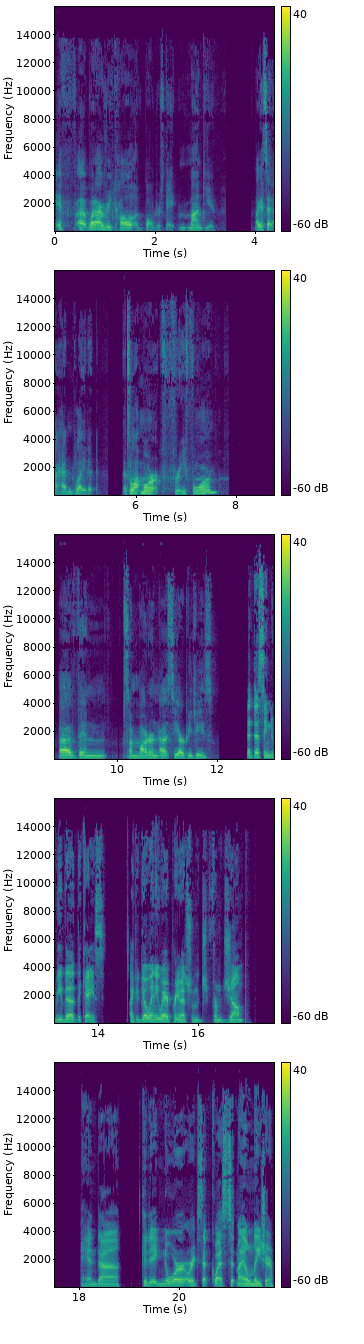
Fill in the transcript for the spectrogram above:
if uh, what I recall of Baldur's Gate, mind you, like I said, I hadn't played it. It's a lot more free form uh, than some modern uh, CRPGs. that does seem to be the the case. I could go anywhere pretty much from the, from jump, and uh could ignore or accept quests at my own leisure.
